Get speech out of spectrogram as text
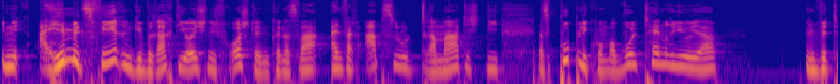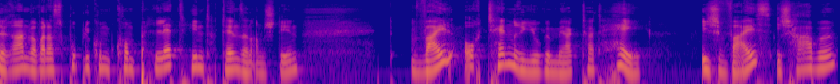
in Himmelsphären gebracht, die ihr euch nicht vorstellen könnt. Das war einfach absolut dramatisch. Die, das Publikum, obwohl Tenryu ja ein Veteran war, war das Publikum komplett hinter Tensan am Stehen, weil auch Tenryu gemerkt hat, hey, ich weiß, ich habe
